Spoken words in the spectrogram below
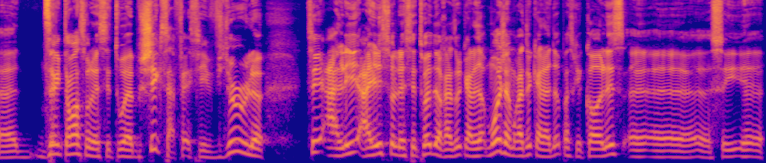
euh, directement sur le site web. Je sais que ça fait, c'est vieux là. Sais, allez, allez sur le site web de Radio-Canada. Moi, j'aime Radio-Canada parce que Callis, euh, c'est,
